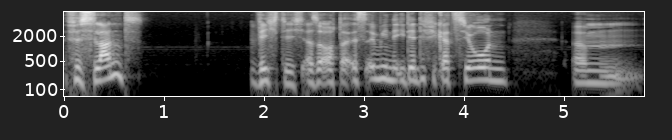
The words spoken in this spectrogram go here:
fürs Land wichtig. Also auch da ist irgendwie eine Identifikation ähm,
